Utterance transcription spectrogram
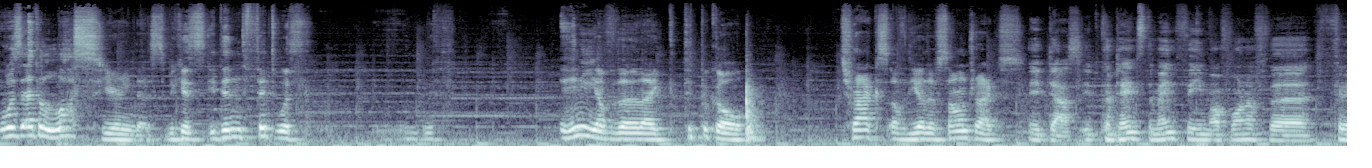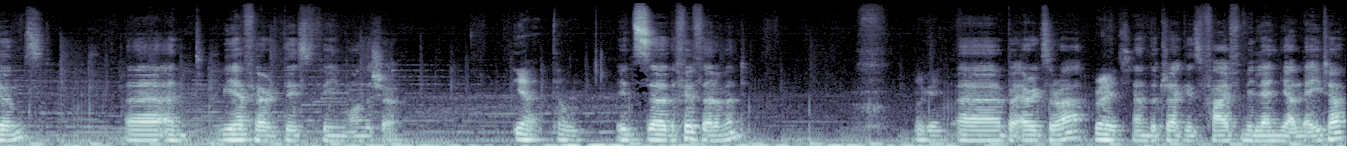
was at a loss hearing this because it didn't fit with with any of the like typical tracks of the other soundtracks. It does. It contains the main theme of one of the films, uh, and we have heard this theme on the show. Yeah, tell me. It's uh, the Fifth Element Okay, uh, by Eric Serra, right. and the track is Five Millennia Later.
